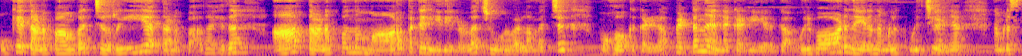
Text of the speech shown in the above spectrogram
ഒക്കെ തണുപ്പാകുമ്പോൾ ചെറിയ തണുപ്പ്. അതായത് ആ തണുപ്പൊന്ന് മാറത്തക്ക രീതിയിലുള്ള ചൂടുവെള്ളം വെച്ച് മുഖമൊക്കെ കഴുകുക. പെട്ടെന്ന് തന്നെ കഴുകിയെടുക്കുക. ഒരുപാട് നേരം നമ്മൾ കുളിച്ചു കഴിഞ്ഞാൽ നമ്മുടെ സ്കിൻ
